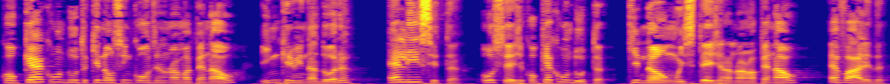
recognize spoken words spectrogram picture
Qualquer conduta que não se encontre na norma penal incriminadora é lícita. Ou seja, qualquer conduta que não esteja na norma penal é válida.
